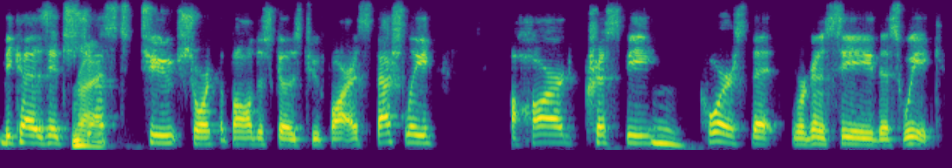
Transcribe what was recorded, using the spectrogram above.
because it's Right. just too short the ball just goes too far especially a hard crispy Mm. course that we're going to see this week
